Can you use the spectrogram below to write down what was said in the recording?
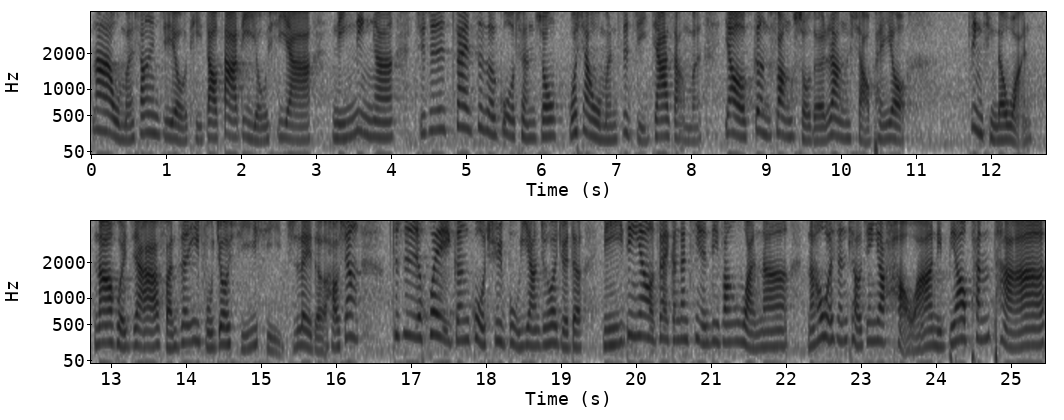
那我们上一集有提到大地游戏啊、泥泞啊，其实在这个过程中，我想我们自己家长们要更放手的让小朋友尽情的玩。那回家反正衣服就洗一洗之类的，好像。就是会跟过去不一样，就会觉得你一定要在干干净净的地方玩呐、啊，然后卫生条件要好啊，你不要攀爬啊，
